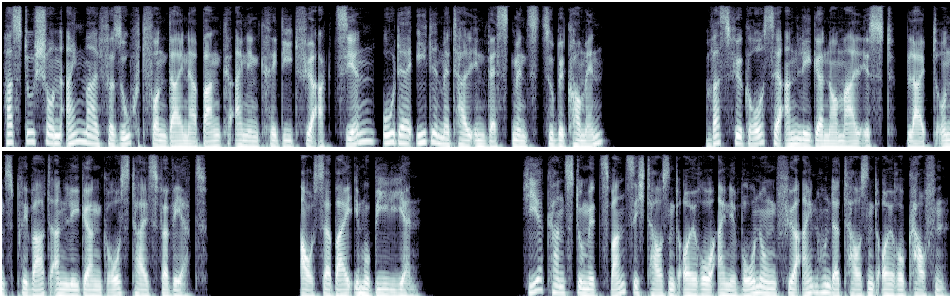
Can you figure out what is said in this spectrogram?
Hast du schon einmal versucht, von deiner Bank einen Kredit für Aktien oder Edelmetallinvestments zu bekommen? Was für große Anleger normal ist, bleibt uns Privatanlegern großteils verwehrt. Außer bei Immobilien. Hier kannst du mit 20.000 Euro eine Wohnung für 100.000 Euro kaufen.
